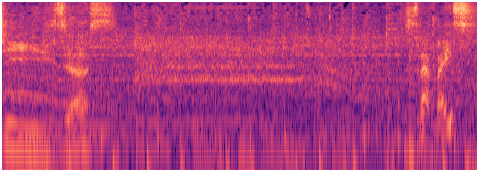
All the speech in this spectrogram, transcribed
Jesus. Is that bass?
